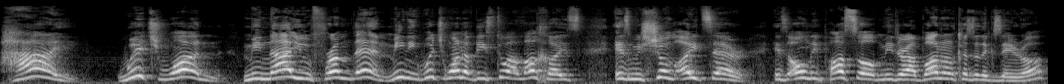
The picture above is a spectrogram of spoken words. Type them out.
hi, which one minayu from them, meaning which one of these two halachas is mishum oitzer, is only possible midrabanon because of the gzeira,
